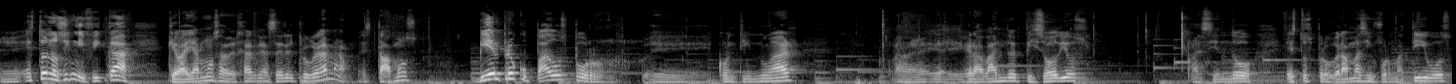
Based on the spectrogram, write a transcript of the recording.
Eh, esto no significa que vayamos a dejar de hacer el programa, estamos bien preocupados por eh, continuar eh, grabando episodios haciendo estos programas informativos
